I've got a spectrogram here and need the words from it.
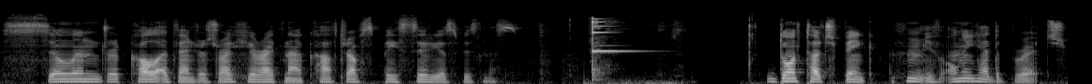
Cylindrical adventures right here, right now. Cough drop space serious business. Don't touch pink. Hmm, if only you had the bridge.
